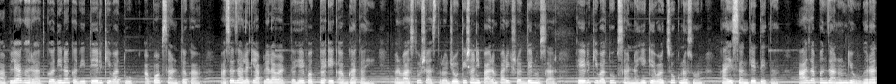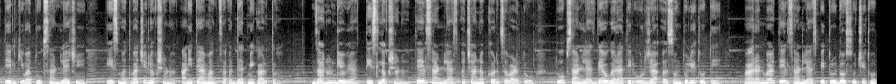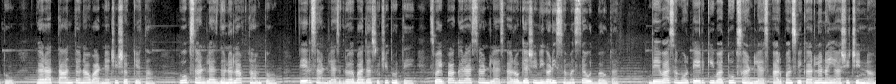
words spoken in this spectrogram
आपल्या घरात कधी ना कधी तेल किंवा तूप आपोआप सांडतं का? असं झालं की आपल्याला वाटतं हे फक्त एक अपघात आहे. पण वास्तुशास्त्र ज्योतिष आणि पारंपरिक श्रद्धेनुसार तेल किंवा तूप सांडणं ही केवळ चूक नसून काही संकेत देतं. आज आपण जाणून घेऊ घरात तेल किंवा तूप सांडल्याची तीस महत्त्वाची लक्षणं आणि त्यामागचं आध्यात्मिक अर्थ. जाणून घेऊया तीस लक्षणं. तेल सांडल्यास अचानक खर्च वाढतो तूप सांडल्यास देवघरातील ऊर्जा असंतुलित होते. वारंवार तेल सांडल्यास पितृदोष सूचित होतो. घरात ताणतणाव वाढण्याची शक्यता. तूप सांडल्यास धनलाभ थांबतो. तेल सांडल्यास ग्रहबाधा सूचित होते. स्वयंपाकघरात सांडल्यास आरोग्याशी निगडीत समस्या उद्भवतात. देवासमोर तेल किंवा तूप सांडल्यास अर्पण स्वीकारलं नाही अशी चिन्ह.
